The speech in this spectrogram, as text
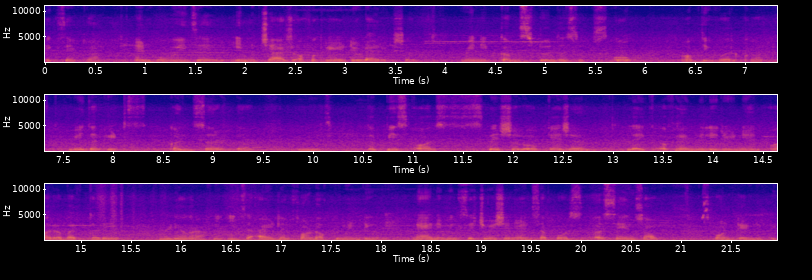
etc and who is uh, in charge of a creative direction. When it comes to the scope of the work uh, whether it's concert uh, news the piece or special occasion like a family reunion or a birthday videography is ideal for documenting dynamic situation and supports a sense of spontaneity.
